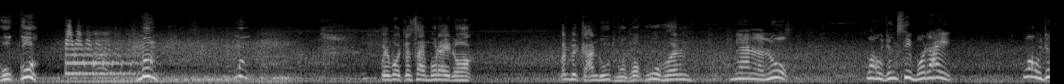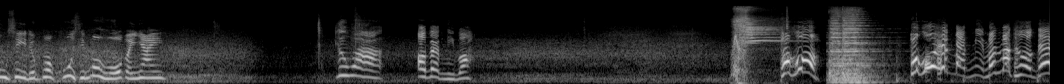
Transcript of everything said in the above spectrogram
ถูกกู มึงมึง ไปบอกจะใส่บ่ได้ดอก มันเป็นการดูถูกพ่อคู่เพิ่นแม่นล่ะลูกเว้าจังซี่บ่ได้เว้าจังซี่เดี๋ยวพวกครูสิโมโหไปไงหรือว่าเอาแบบนี้บ่พ่อครู่พ่อครู่เฮ็ดแบบนี้มันมาเถือกเด้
